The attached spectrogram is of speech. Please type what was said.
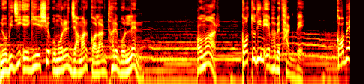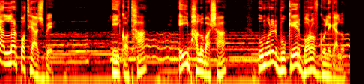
নবীজি এগিয়ে এসে ওমরের জামার কলার ধরে বললেন, ওমর, কতদিন এভাবে থাকবে? কবে আল্লাহর পথে আসবে? এই কথা, এই ভালোবাসা উমরের বুকের বরফ গলে গেল।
